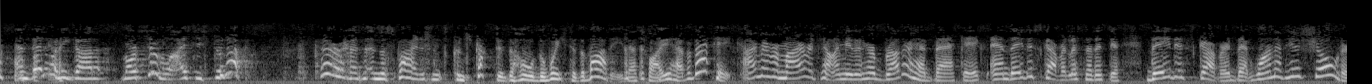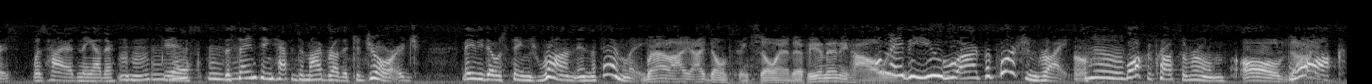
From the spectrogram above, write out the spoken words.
and then when he got more civilized, he stood up. There, and, and the spine isn't constructed to hold the weight of the body. That's why you have a backache. I remember Myra telling me that her brother had backaches, and they discovered, listen to this, dear, they discovered that one of his shoulders was higher than the other. Mm-hmm. Yes. The same thing happened to my brother, to George. Maybe those things run in the family. Well, I, I don't think so, Aunt Effie, and anyhow... Well, maybe you aren't proportioned right. Walk across the room. Oh, Walk.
